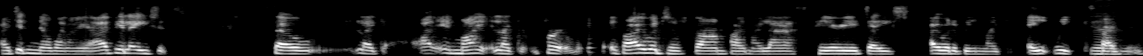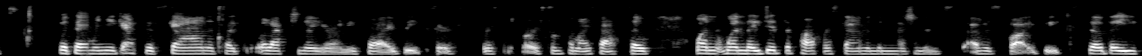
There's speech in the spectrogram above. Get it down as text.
I, I didn't know when I ovulated. So like I, in my like for if I would have gone by my last period date, I would have been like eight weeks yeah. pregnant. But then when you get the scan, it's like, well, actually, no, you're only five weeks or, or, or something like that. So when when they did the proper scan and the measurements, I was five weeks. So they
